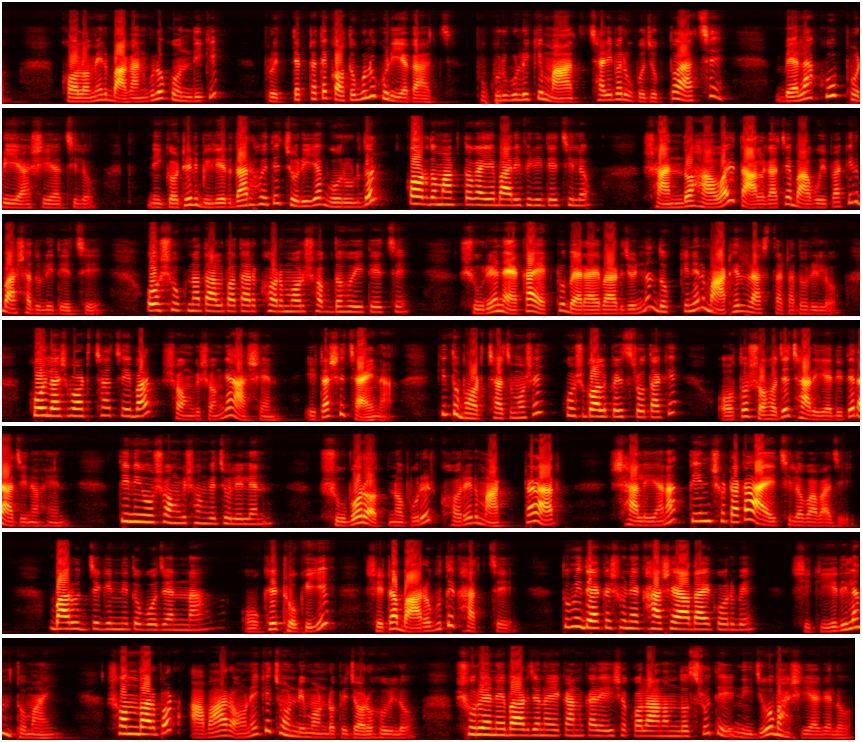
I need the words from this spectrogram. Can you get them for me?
কলমের বাগানগুলো কোন দিকে? প্রত্যেকটাতে কতগুলো করিয়া গাছ? পুকুরগুলি কি মাছ ছাড়িবার উপযুক্ত আছে? বেলা খুব পড়িয়া আসিয়াছিল। নিকটের বিলের দ্বার হইতে চড়িয়া গরুর দল কর্দমাক্ত গায়ে বাড়ি ফিরিতেছিল। সান্দ হাওয়ায় তালগাছে বাবুই পাখির বাসা দুলিতেছে। ও শুকনা তালপাতার খরমর শব্দ হইতেছে। সুরেন একা একটু বেড়াইবার জন্য দক্ষিণের মাঠের রাস্তাটা ধরিল। কৈলাস ভট্টাচ এবার সঙ্গে সঙ্গে আসেন। এটা সে চায় না। কিন্তু ভট্টাচ মশাই কোষ গল্পের শ্রোতাকে অত সহজে ছাড়িয়া দিতে রাজি নহেন। তিনিও সঙ্গে সঙ্গে চলিলেন। শুভ রত্নপুরের খড়ের মাঠটার শালিয়ানা তিনশো টাকা আয় ছিল বাবাজি। বারুদ যে গিন্নি তো বোঝেন না, ওকে ঠকিয়ে সেটা বারবুতে খাচ্ছে। তুমি দেখে শুনে খাসে আদায় করবে। শিখিয়ে দিলাম তোমায়। সন্ধ্যার পর আবার অনেকে চণ্ডী মণ্ডপে জড়ো হইল। সুরেন এবার যেন এখানকার এই সকল আনন্দ শ্রুতে নিজেও ভাসিয়া গেল।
